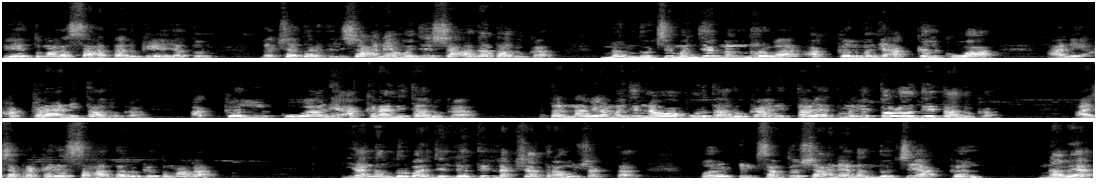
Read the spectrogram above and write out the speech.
हे तुम्हाला सहा तालुके याच्यातून लक्षात राहतील. शहाण्या म्हणजे शहादा तालुका नंदूची म्हणजे नंदुरबार अक्कल म्हणजे अक्कलकुवा आणि अकराणी तालुका. अक्कलकुवा आणि अकराणी तालुका. आता नव्या म्हणजे नवापूर तालुका आणि तळ्यात म्हणजे तळोदे तालुका. अशा प्रकारे सहा तालुके तुम्हाला या नंदुरबार जिल्ह्यातील लक्षात राहू शकतात. परत ट्रिक सांगतो शहाण्या नंदूची अक्कल नव्या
